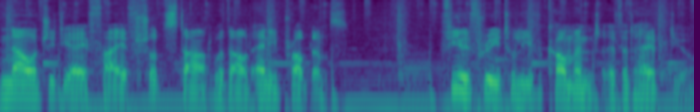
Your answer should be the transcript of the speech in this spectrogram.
Now GTA 5 should start without any problems. Feel free to leave a comment if it helped you.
